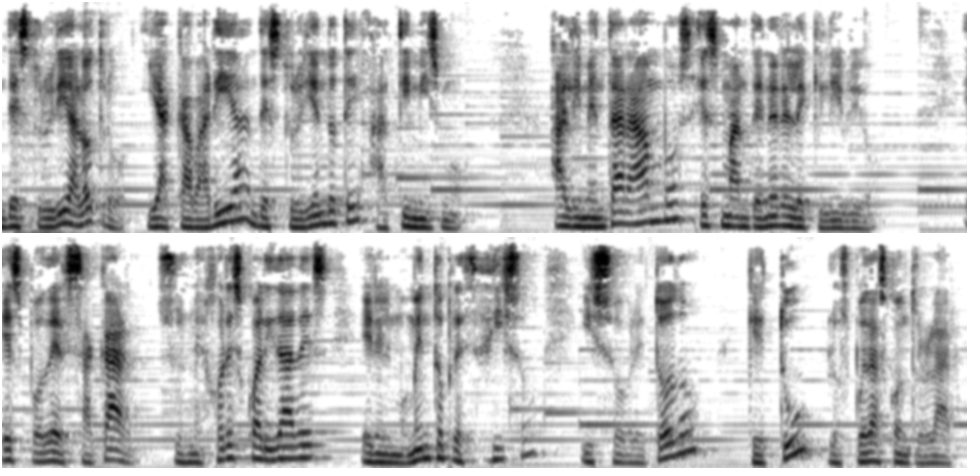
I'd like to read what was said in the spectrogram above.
destruiría al otro y acabaría destruyéndote a ti mismo. Alimentar a ambos es mantener el equilibrio es poder sacar sus mejores cualidades en el momento preciso y sobre todo que tú los puedas controlar.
